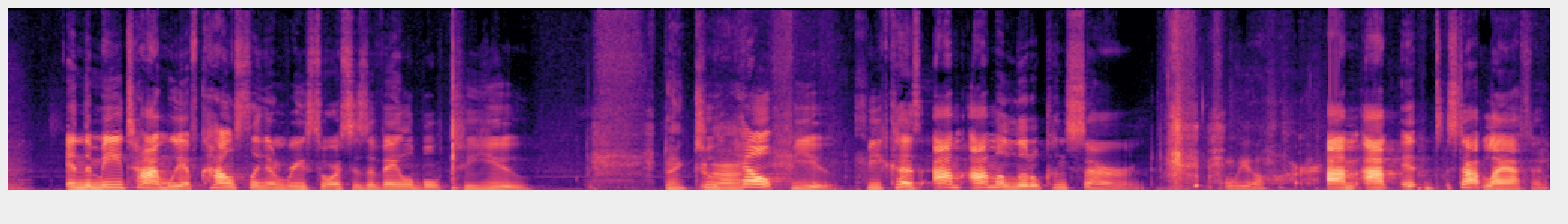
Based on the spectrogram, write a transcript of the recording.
In the meantime, we have counseling and resources available to you Thank to God. help you because I'm, I'm a little concerned. We are. I'm, I'm, it, stop laughing.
